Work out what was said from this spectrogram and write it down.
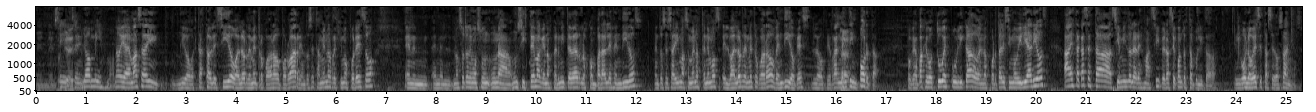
en, en Sí, propiedades. sí. lo mismo. No, y además hay, digo, está establecido valor de metro cuadrado por barrio, entonces también nos regimos por eso. En, en el, nosotros tenemos un, una- un sistema que nos permite ver los comparables vendidos, entonces ahí más o menos tenemos el valor del metro cuadrado vendido, que es lo que realmente Claro. importa. Porque capaz que vos tú ves publicado en los portales inmobiliarios, ah, esta casa está a 100 mil dólares más, sí, pero ¿hace cuánto está publicada? Y vos lo ves, está hace dos años.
